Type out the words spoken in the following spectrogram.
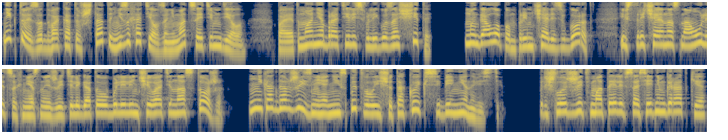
Никто из адвокатов штата не захотел заниматься этим делом, поэтому они обратились в Лигу защиты, мы галопом примчались в город, и, встречая нас на улицах, местные жители готовы были линчевать и нас тоже. Никогда в жизни я не испытывала еще такой к себе ненависти. Пришлось жить в мотеле в соседнем городке.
